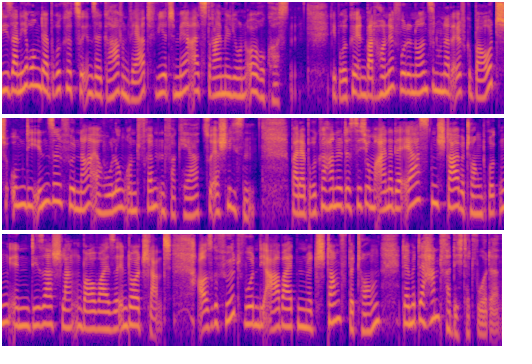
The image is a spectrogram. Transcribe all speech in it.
Die Sanierung der Brücke zur Insel Gravenwert wird mehr als drei Millionen Euro kosten. Die Brücke in Bad Honnef wurde 1911 gebaut, um die Insel für Naherholung und Fremdenverkehr zu erschließen. Bei der Brücke handelt es sich um eine der ersten Stahlbetonbrücken in dieser schlanken Bauweise in Deutschland. Ausgeführt wurden die Arbeiten mit Stampfbeton, der mit der Hand verdichtet wurde.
